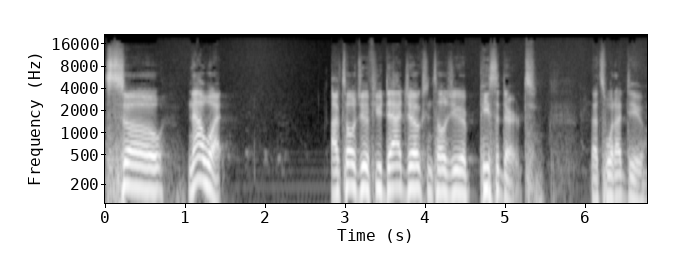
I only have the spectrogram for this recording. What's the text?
So now what? I've told you a few dad jokes and told you a piece of dirt. That's what I do.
